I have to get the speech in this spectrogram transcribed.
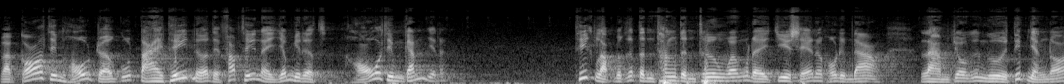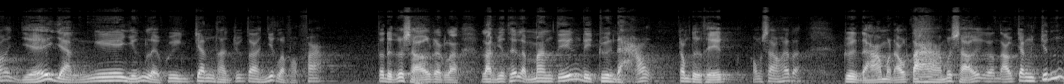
và có thêm hỗ trợ của tài thí nữa, thì pháp thí này giống như là hổ thêm cánh vậy đó. Thiết lập được cái tình thân, tình thương qua vấn đề chia sẻ nỗi khổ niềm đau, làm cho cái người tiếp nhận đó dễ dàng nghe những lời khuyên chân thành chúng ta, nhất là Phật pháp. Ta đừng có sợ rằng là làm như thế là mang tiếng đi truyền đạo trong từ thiện. Không sao hết á. Truyền đạo mà đạo tà mới sợ, đạo chân chính.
